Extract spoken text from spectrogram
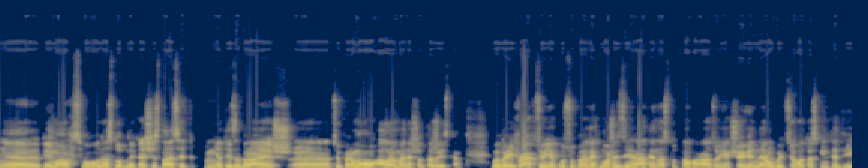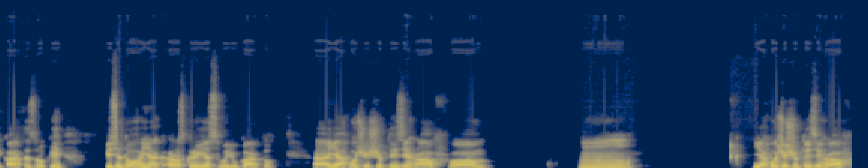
е, піймав свого наступника 16. Ти забираєш е, цю перемогу, але в мене шантажистка. Виберіть фракцію, яку суперник може зіграти наступного разу. Якщо він не робить цього, то скиньте дві карти з руки після того, як розкриє свою карту. Е, я хочу, щоб ти зіграв. е, я хочу, щоб ти зіграв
